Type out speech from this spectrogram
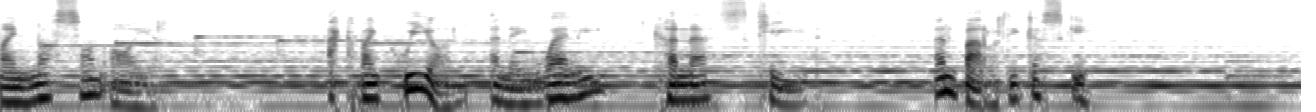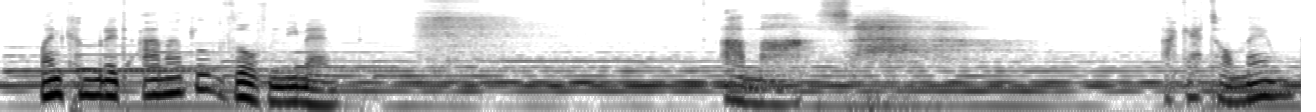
mae'n noson oer, ac mae gwion yn ei wely cynnes clyd yn barod i gysgu. Mae'n cymryd anadl ddwfn i mewn. A mas. Ac eto mewn.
